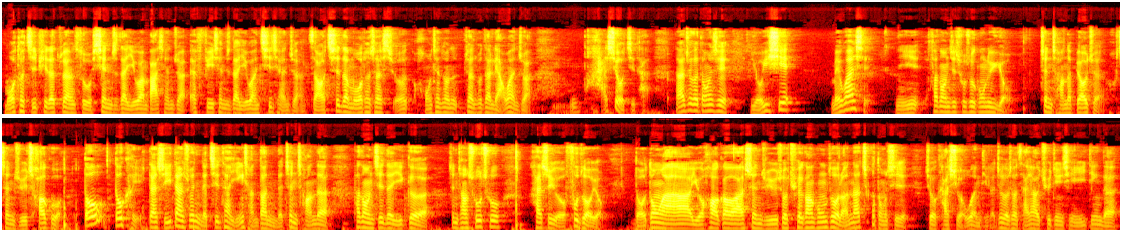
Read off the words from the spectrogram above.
摩托 GP 的转速限制在一万八千转，F 1限制在一万七千转。早期的摩托车呃红线转转速在两万转，嗯还是有积碳。那这个东西有一些没关系，你发动机输出功率有正常的标准，甚至于超过都都可以。但是，一旦说你的积碳影响到你的正常的发动机的一个正常输出，开始有副作用，抖动啊、油耗高啊，甚至于说缺缸工作了，那这个东西就开始有问题了。这个时候才要去进行一定的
